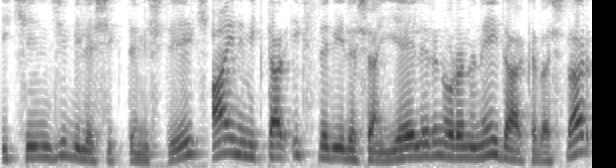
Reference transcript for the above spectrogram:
ikinci bileşik demiştik. Aynı miktar x ile bir birleşen y'lerin oranı neydi arkadaşlar?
